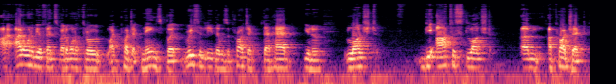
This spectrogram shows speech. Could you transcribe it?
I, I don't want to be offensive. I don't want to throw like project names, but recently there was a project that had, you know, launched, the artist launched um, a project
